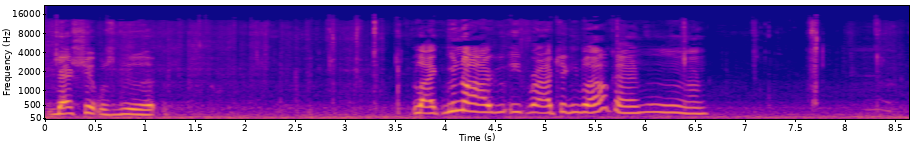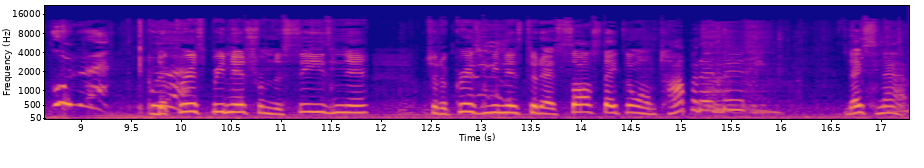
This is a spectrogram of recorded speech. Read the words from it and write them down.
That shit was good. Like, you know how you eat fried chicken, you be like, okay. Mm. Who that? The crispiness from the seasoning to the crispiness to that sauce they threw on top of that bitch. They snap.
